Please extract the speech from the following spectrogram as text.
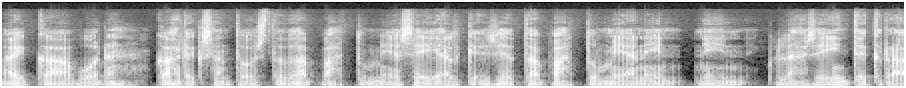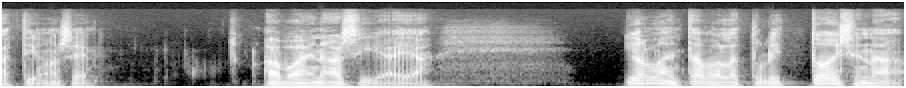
aikaa vuoden 18 tapahtumia ja sen jälkeisiä tapahtumia, niin, niin kyllähän se integraatio on se avainasia. Ja jollain tavalla tuli toisena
